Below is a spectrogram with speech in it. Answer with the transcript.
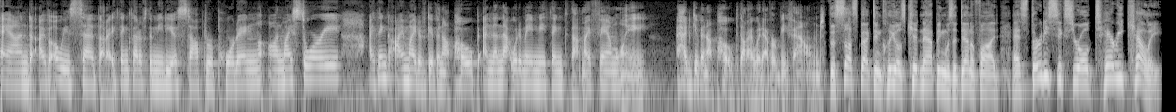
And I've always said that I think that if the media stopped reporting on my story, I think I might have given up hope. And then that would have made me think that my family had given up hope that I would ever be found. The suspect in Cleo's kidnapping was identified as 36 year old Terry Kelly.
